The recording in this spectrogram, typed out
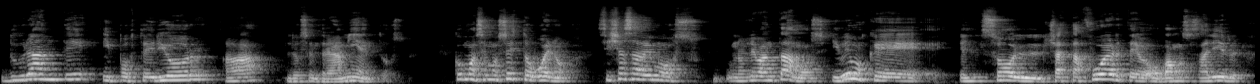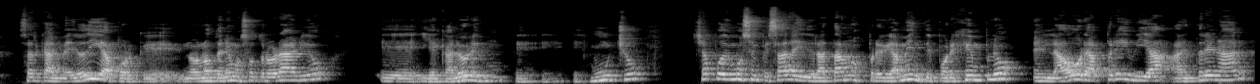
durante y posterior a los entrenamientos. ¿Cómo hacemos esto? Bueno, si ya sabemos, nos levantamos y vemos que el sol ya está fuerte o vamos a salir cerca del mediodía porque no, tenemos otro horario eh, y el calor es, eh, eh, es mucho, ya podemos empezar a hidratarnos previamente. Por ejemplo, en la hora previa a entrenar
